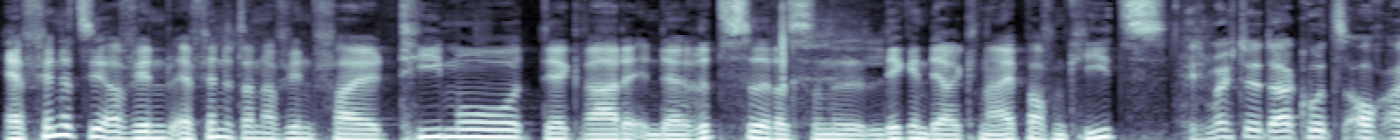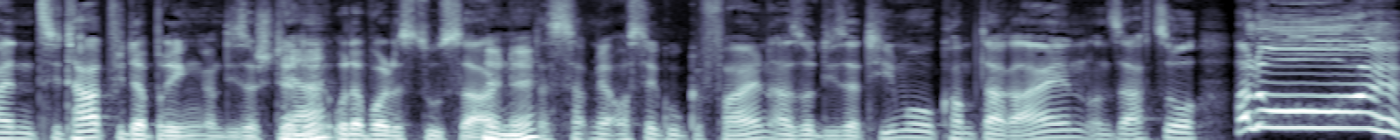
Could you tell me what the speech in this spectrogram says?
er findet sie auf jeden er findet dann auf jeden Fall Timo, der gerade in der Ritze, das ist so eine legendäre Kneipe auf dem Kiez. Ich möchte da kurz auch ein Zitat wiederbringen an dieser Stelle. Ja. Oder wolltest du es sagen? Nö, nö. Das hat mir auch sehr gut gefallen. Also dieser Timo kommt da rein und sagt so, Hallo,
